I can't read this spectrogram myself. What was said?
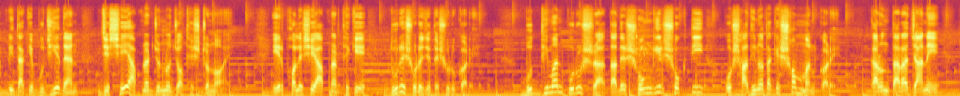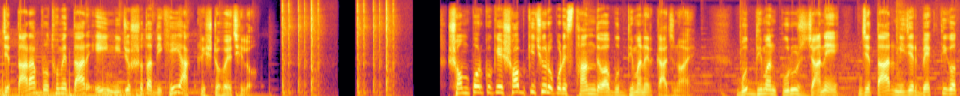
আপনি তাকে বুঝিয়ে দেন যে সে আপনার জন্য যথেষ্ট নয়। এর ফলে সে আপনার থেকে দূরে সরে যেতে শুরু করে। বুদ্ধিমান পুরুষরা তাদের সঙ্গীর শক্তি ও স্বাধীনতাকে সম্মান করে, কারণ তারা জানে যে তারা প্রথমে তার এই নিজস্বতা দিকেই আকৃষ্ট হয়েছিল। সম্পর্ককে সব কিছুর ওপরে স্থান দেওয়া বুদ্ধিমানের কাজ নয়। বুদ্ধিমান পুরুষ জানে যে তার নিজের ব্যক্তিগত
